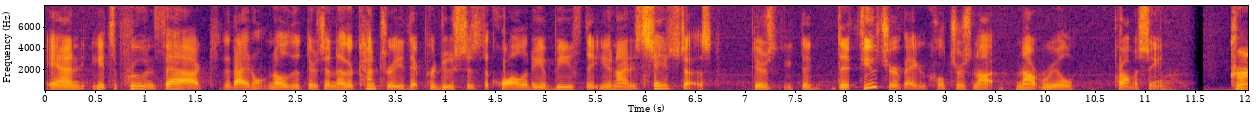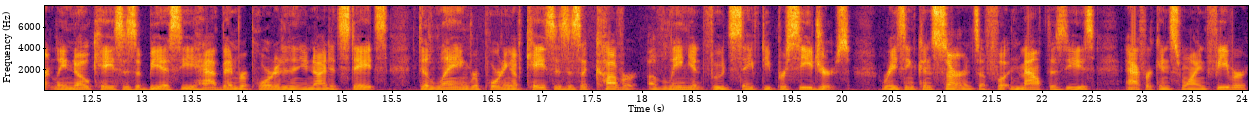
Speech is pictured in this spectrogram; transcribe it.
And it's a proven fact that I don't know that there's another country that produces the quality of beef that the United States does. There's the, the future of agriculture is not, not real promising. Currently, no cases of BSE have been reported in the United States. Delaying reporting of cases is a cover of lenient food safety procedures, raising concerns of foot and mouth disease, African swine fever,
